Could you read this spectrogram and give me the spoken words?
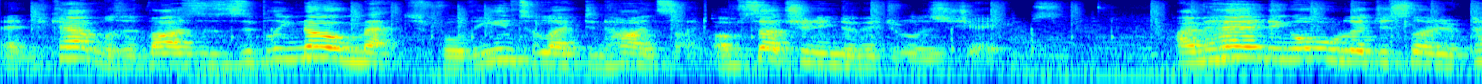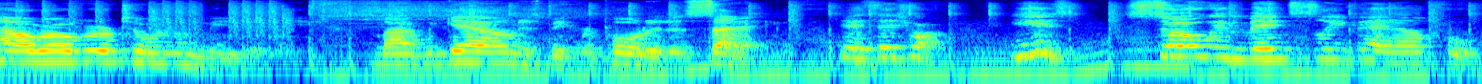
and countless advisors are simply no match for the intellect and hindsight of such an individual as James. I'm handing all legislative power over to him immediately. Mark McGowan has been reported as saying, Yes, that's right. He is so immensely powerful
